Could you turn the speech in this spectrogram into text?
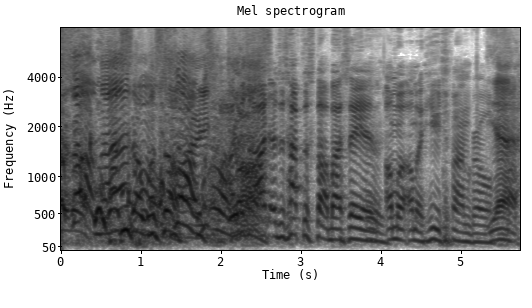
What's up, man? What's up? What's up? I, I just have to start by saying I'm a I'm a huge fan, bro. Yeah.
